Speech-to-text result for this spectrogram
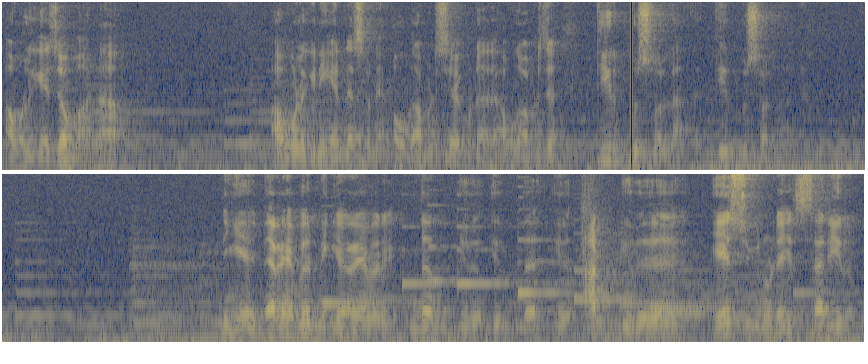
அவங்களுக்கு எஜமானா? அவங்களுக்கு நீங்கள் என்ன சொன்ன அவங்க அப்படி செய்யக்கூடாது. அவங்க அப்படி தீர்ப்பு சொல்லாத தீர்ப்பு சொல்லாத. நீங்கள் நிறைய பேர் நீங்கள் நிறைய பேர் இந்த இது இந்த இது அன்- இது இயேசுவினுடைய சரீரம்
